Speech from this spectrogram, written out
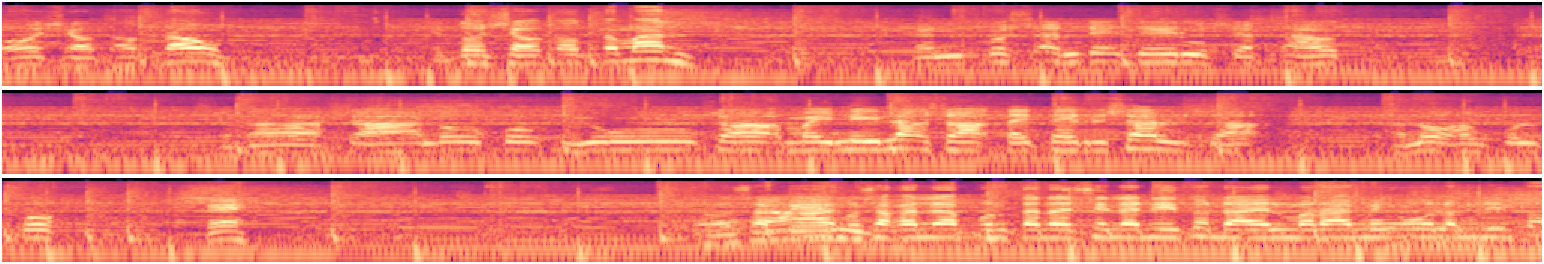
Oh, shout out daw. Ito shout out naman. And Boss Ande din, shout out. Saka sa ano ko, yung sa Maynila, sa Taytay Rizal, sa ano, angkol ko. Okay. So, sabihin mo sa kanila, punta na sila dito dahil maraming ulam dito.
